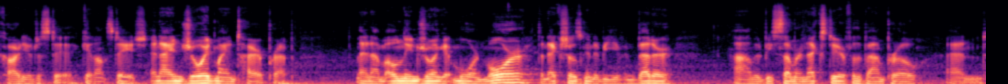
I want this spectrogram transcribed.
cardio just to get on stage. And I enjoyed my entire prep, and I'm only enjoying it more and more. The next show is going to be even better. Um, it'd be summer next year for the Van Pro, and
